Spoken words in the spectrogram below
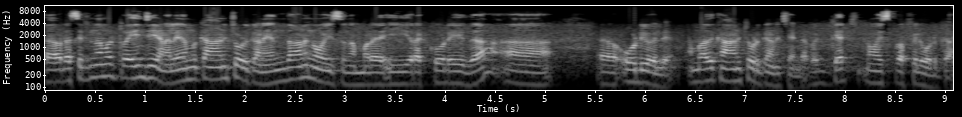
ഒഡസിറ്റി നമ്മൾ ട്രെയിൻ ചെയ്യണം അല്ലെങ്കിൽ നമ്മൾ കാണിച്ചു കൊടുക്കണം എന്താണ് നോയിസ് നമ്മുടെ ഈ റെക്കോർഡ് ചെയ്ത ഓഡിയോയിൽ നമ്മളത് കാണിച്ചു കൊടുക്കുകയാണ് ചെയ്യേണ്ടത്. അപ്പോൾ ഗെറ്റ് നോയിസ് പ്രൊഫൈൽ കൊടുക്കുക.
